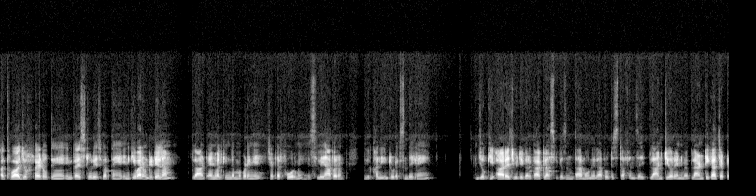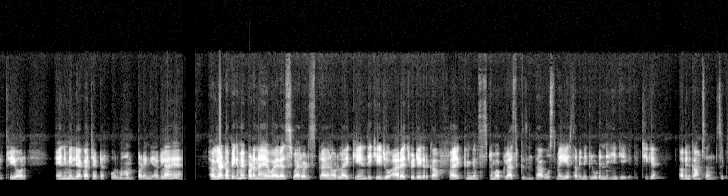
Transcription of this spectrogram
अथवा जो फैट होते हैं, इनका स्टोरेज करते हैं। इनके बारे में डिटेल हम प्लांट एनिमल किंगडम में पढ़ेंगे, चैप्टर फोर में, इसलिए यहाँ पर हम खाली इंट्रोडक्शन देख रहे हैं। जो कि आर एच विटिकर का क्लासिफिकेशन था मोनेरा प्रोटेस्टा फंजाई प्लांटी और एनिमल प्लांटी का चैप्टर थ्री और एनिमेलिया का चैप्टर फोर में हम पढ़ेंगे। अगला है, अगला टॉपिक हमें पढ़ना है वायरस वायरस प्रायन और लाइकिन देखिए, जो आर एच विटेकर का five kingdom system of classification था, उसमें ये सब इंक्लूड नहीं किए गए थे, ठीक है? अब इनका हम संक्षिप्त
